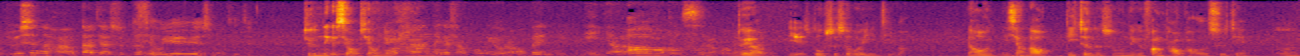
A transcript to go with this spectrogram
我觉得现在好像大家是更小月月什么事件？就是那个小小女孩她，那个小朋友，然后被碾碾压了哦好多次，然后对啊，也都是社会议题吧。然后你想到地震的时候那个放跑跑的事件，嗯，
